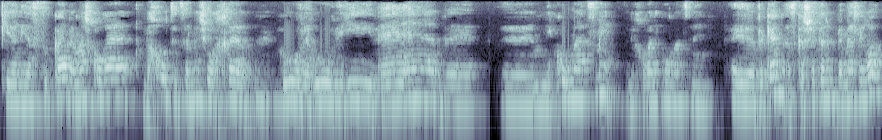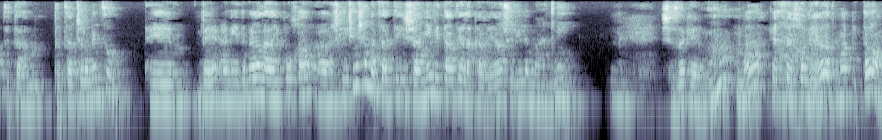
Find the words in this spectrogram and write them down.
כי אני עסוקה במה שקורה בחוץ, אצל מישהו אחר, הוא והוא והיא והם, וניכור מעצמי, אני חווה ניכור מעצמי. אה, וכן, אז קשה באמת לראות את הצד של הבן זוג. אמ, ואני אדבר על ההיפוך השלישי שמצאתי, שאני ויתרתי על הקריירה שלי למעני. שזה כאילו, מה? איך זה יכול להיות? מה פתאום?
